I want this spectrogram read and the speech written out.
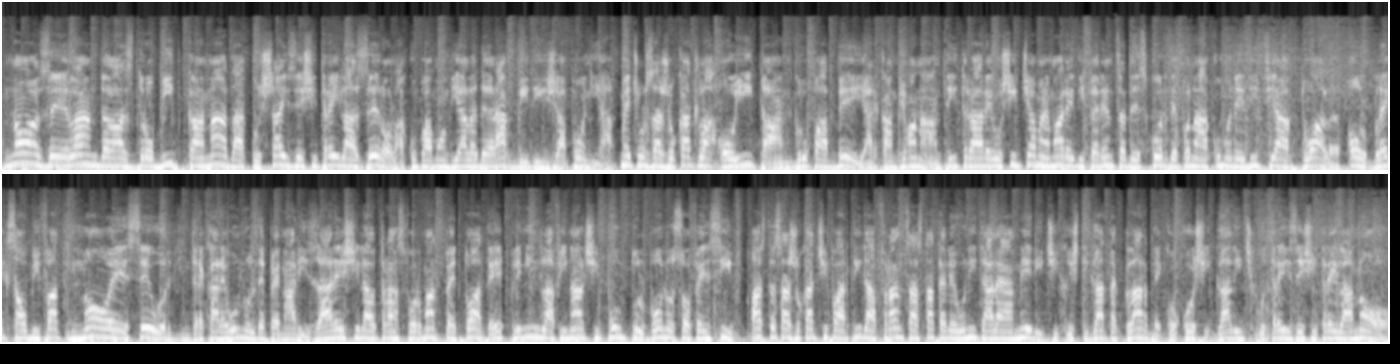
Noua Zeelandă a zdrobit Canada cu 63 la 0 la Cupa Mondială de Rugby din Japonia. Meciul s-a jucat la Oita în grupa B, iar campioana în titră a reușit cea mai mare diferență de scor de până acum în ediția actuală. All Blacks au bifat 9 eseuri, dintre care unul de penalizare și le-au transformat pe toate, primind la final și punctul bonus ofensiv. Astăzi s-a jucat și partida Franța-Statele Unite ale Americii, câștigată clar de cocoșii galici cu 33 la 9.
